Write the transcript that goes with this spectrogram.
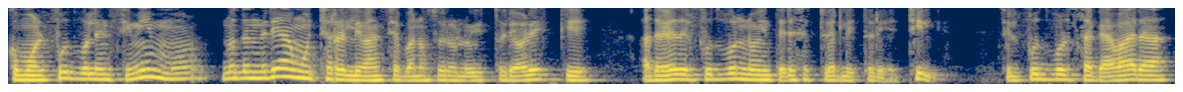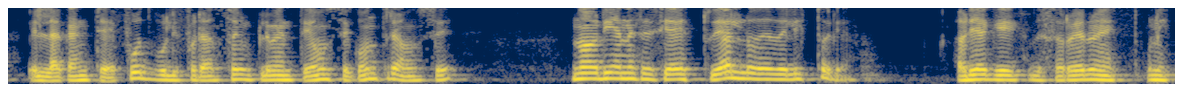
como el fútbol en sí mismo, no tendría mucha relevancia para nosotros los historiadores que a través del fútbol nos interesa estudiar la historia de Chile. Si el fútbol se acabara en la cancha de fútbol y fueran simplemente 11 contra 11, no habría necesidad de estudiarlo desde la historia. Habría que desarrollar una, una-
